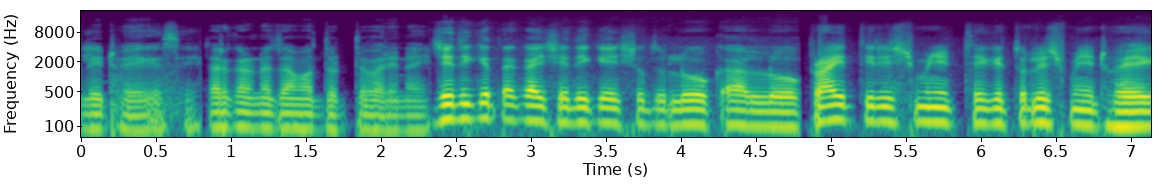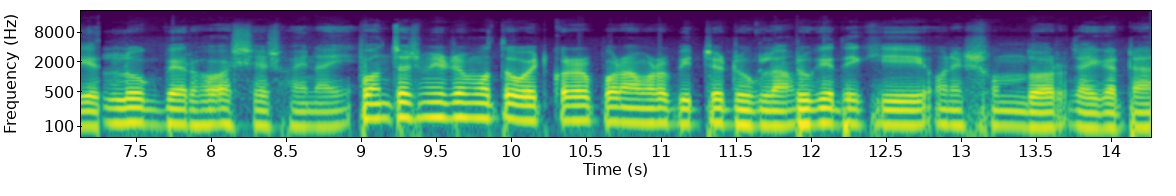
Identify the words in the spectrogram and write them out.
লেট হয়ে গেছে। তার কারণে জামাত ধরতে পারি নাই। যেদিকে তাকাই সেদিকে শুধু লোক আর লোক। প্রায় তিরিশ মিনিট থেকে চল্লিশ মিনিট হয়ে গেছে। লোক বের হওয়া শেষ হয় নাই। পঞ্চাশ মিনিটের মতো ওয়েট করার পর আমরা ভিতরে ঢুকলাম। ঢুকে দেখি অনেক সুন্দর জায়গাটা।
